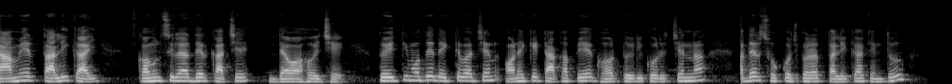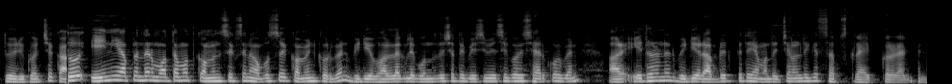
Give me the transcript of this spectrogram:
নামের তালিকায় কাউন্সিলরদের কাছে দেওয়া হয়েছে। তো ইতিমধ্যে দেখতে পাচ্ছেন, অনেকে টাকা পেয়ে ঘর তৈরি করছেন না। তাদের শোকজ করার তালিকা কিন্তু তৈরি করছে। তো এই নিয়ে আপনাদের মতামত কমেন্ট সেকশনে অবশ্যই কমেন্ট করবেন। ভিডিও ভালো লাগলে বন্ধুদের সাথে বেশি বেশি করে শেয়ার করবেন। আর এই ধরনের ভিডিওর আপডেট পেতে আমাদের চ্যানেলটিকে সাবস্ক্রাইব করে রাখবেন।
